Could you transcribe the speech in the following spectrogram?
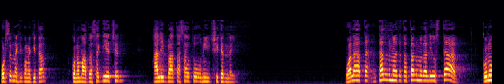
পড়ছেন নাকি কোনো কিতাব? কোন মাদ্রাসা গিয়েছেন? আলিফ বা তাসাও তো উনি শিখেন নাই। আলী উস্তাদ, কোন,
